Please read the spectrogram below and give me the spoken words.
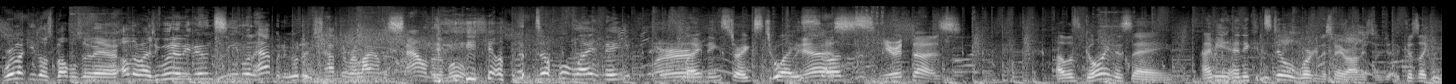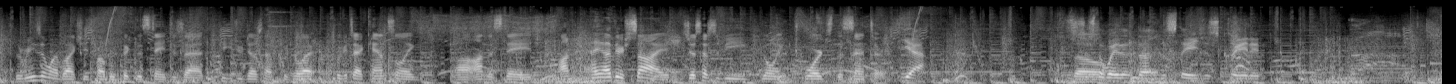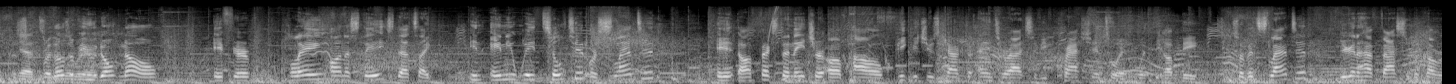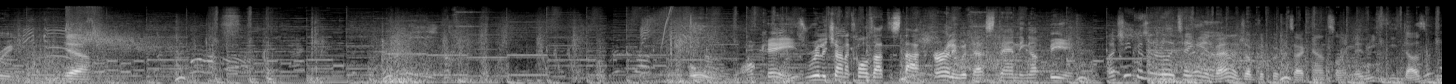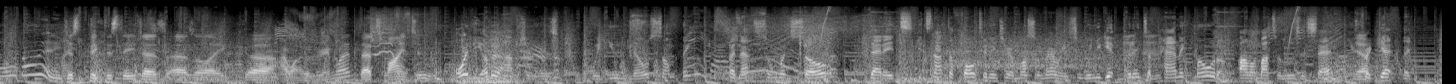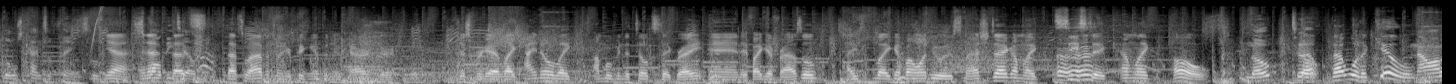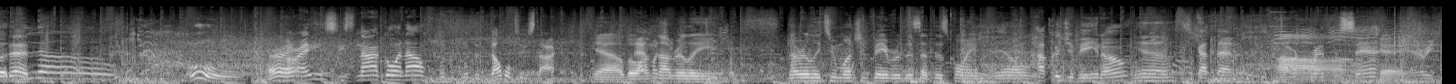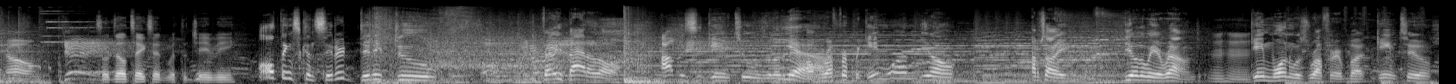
We're lucky those bubbles are there. Otherwise, we wouldn't even seen what happened. We would have just have to rely on the sound of the move. Yo, the double lightning. Word. Lightning strikes twice. yes, here it does. I was going to say. I mean, and it can still work in his favor, obviously, because like the reason why Black Sheep probably picked this stage is that Pikachu does have quick, quick attack canceling uh, on the stage. On either side, it just has to be going towards the center. Yeah, it's just the way that the, the stage is created. yeah, For those really of you who don't know, if you're playing on a stage that's like in any way tilted or slanted, it affects the nature of how Pikachu's character interacts if you crash into it with the up B. So if it's slanted, you're going to have faster recovery. Yeah. Oh, okay, he's really trying to close out the stock early with that standing up B. Actually, isn't really taking advantage of the quick attack canceling. Maybe he doesn't know about it and he just picked the stage as, as a, like, uh, I want to go to Dreamland. That's fine, too. Or the other option is when you know something, but not so much so that it's it's not defaulted into your muscle memory. So when you get put into panic mode, of, I'm about to lose a set, you Yep. forget like those kinds of things, Yeah, and that, details. that's that's what happens when you're picking up a new character. Just forget, like, I know, like, I'm moving to tilt stick, right? And if I get frazzled, I, like, if I want to do a smash attack, I'm like, Uh-huh. C-stick. I'm like, oh, nope, till. that, that would have killed. Now I'm dead. No. Ooh. All right. All right, he's, he's not going out with, with the double two stock. Yeah, although That I'm not really, not really too much in favor of this at this point. You know. How could you be, you know? Yeah. He's got that Ah, dark red percent. okay. There we go. So Dill takes it with the JV. All things considered, didn't do very bad at all. Obviously, game two was a little Yeah. bit rougher, but game one, you know, I'm sorry, the other way around. Mm-hmm. Game one was rougher, but game two,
